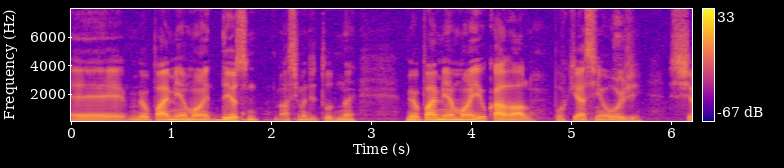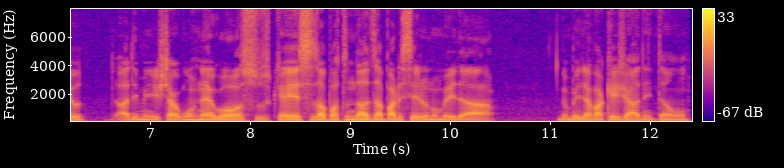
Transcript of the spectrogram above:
é, meu pai minha mãe, Deus acima de tudo, né? Meu pai, minha mãe e o cavalo. Porque assim, hoje, se eu administrar alguns negócios, que essas oportunidades apareceram no meio da no meio da vaquejada. Então,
